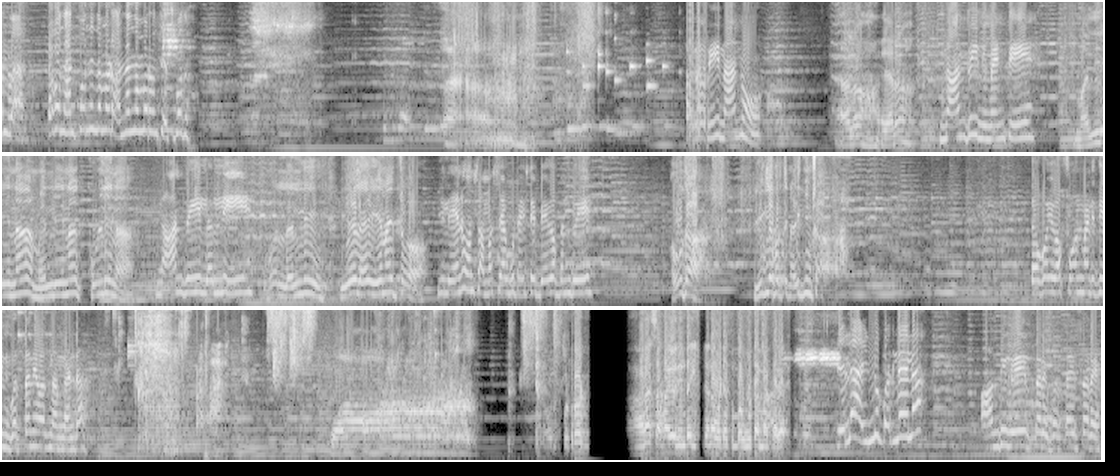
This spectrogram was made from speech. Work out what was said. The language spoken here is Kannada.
ಅಲ್ವಾ ತಗೋ ನನ್ ಫೋನಿಂದ ಮಾಡು ಅನ್ನ ನಂಬರ್ ಅಂತ ಎತ್ಬೋದು. ಹಲೋ ರೀ ನಾನು. ಹಲೋ ಯಾರು? ನಾನ್ ರೀ ನಿಮ್ ಮಲ್ಲಿನಾ ಮಲ್ಲಿನ ಮೆಲ್ಲಿನ ಕುಳ್ಳಿನ? ನಾನ್ ರೀ ಲಲ್ಲಿ. ಓ ಲಲ್ಲಿ ಹೇಳೆ ಏನಾಯ್ತು? ಇಲ್ಲಿ ಏನೋ ಒಂದ್ ಸಮಸ್ಯೆ ಆಗ್ಬಿಟ್ಟೈತೆ ಬೇಗ ಬನ್ರಿ. ಹೌದಾ? ಈಗ್ಲೇ ಬರ್ತೀನಿ ಐದ್ ನಿಮಿಷ. ತಗೋ ಇವಾಗ ಫೋನ್ ಮಾಡಿದ್ದೀನಿ ಬರ್ತಾನೆ ಇವಾಗ ನನ್ ಗಂಡ. ಕೊಟ್ಟಿರೋ ಹಣ ಸಹಾಯದಿಂದ ಇಷ್ಟು ಜನ ಹೊಟ್ಟೆ ತುಂಬಾ ಊಟ ಮಾಡ್ತಾರೆ. ಎಲ್ಲ ಇನ್ನು ಬರ್ಲೇ ಇಲ್ಲ? ಆನ್ ದಿ ವೇ ಇರ್ತಾರೆ, ಬರ್ತಾ ಇರ್ತಾರೆ.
